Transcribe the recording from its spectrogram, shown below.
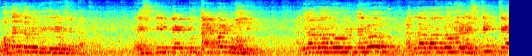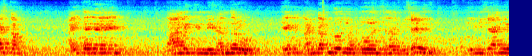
वो तक तुम्हें रिजर्वेशन आता है restricted to that point only ఆదిలాబాద్లో ఉన్నారు ఆదిలాబాద్లోనే రెస్ట్రిక్ట్ చేస్తాం. అయితేనే దానికి మీరందరూ ఏక కంఠంతో చెప్పుకోవాల్సిన విషయం ఇది. ఈ విషయాన్ని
